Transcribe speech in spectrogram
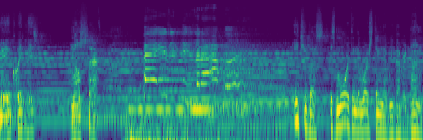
You ain't quitting, is you? No, sir. Each of us is more than the worst thing that we've ever done.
